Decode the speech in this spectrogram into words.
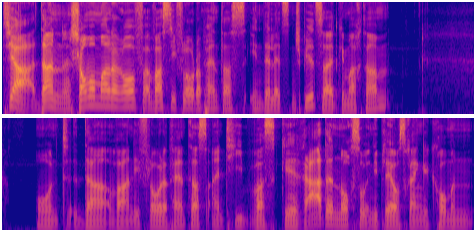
Tja, dann schauen wir mal darauf, was die Florida Panthers in der letzten Spielzeit gemacht haben. Und da waren die Florida Panthers ein Team, was gerade noch so in die Playoffs reingekommen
